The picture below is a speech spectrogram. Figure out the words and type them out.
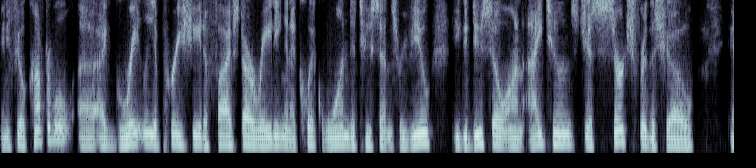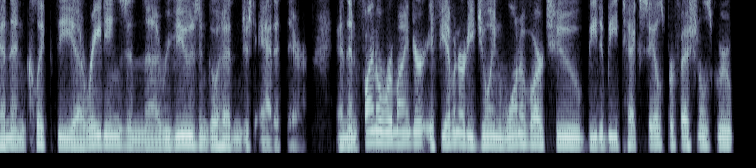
and you feel comfortable, uh, I greatly appreciate a five star rating and a quick one to two sentence review. You could do so on iTunes. Just search for the show and then click the uh, ratings and uh, reviews and go ahead and just add it there. And then, final reminder if you haven't already joined one of our two B2B tech sales professionals group,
